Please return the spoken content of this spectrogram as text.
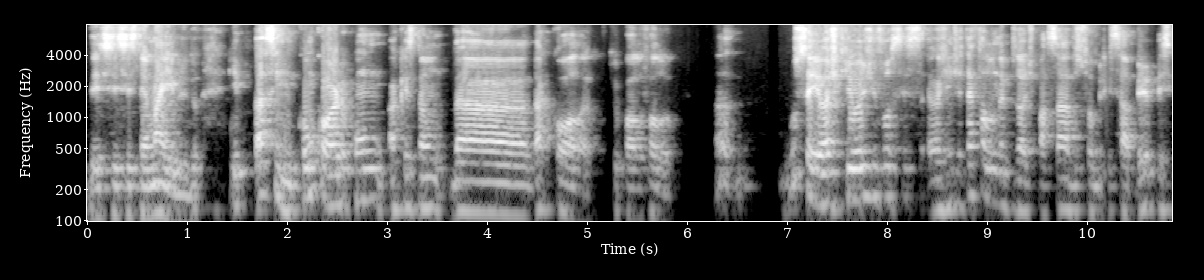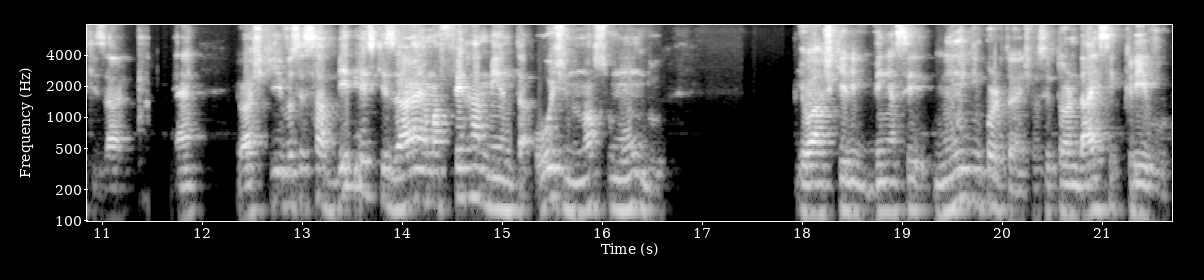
desse sistema híbrido. E, assim, concordo com a questão da, da cola, que o Paulo falou. Ah, não sei, eu acho que hoje vocês, a gente até falou no episódio passado sobre saber pesquisar, né? Eu acho que você saber pesquisar é uma ferramenta. Hoje, no nosso mundo, eu acho que ele vem a ser muito importante, você tornar esse crivo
